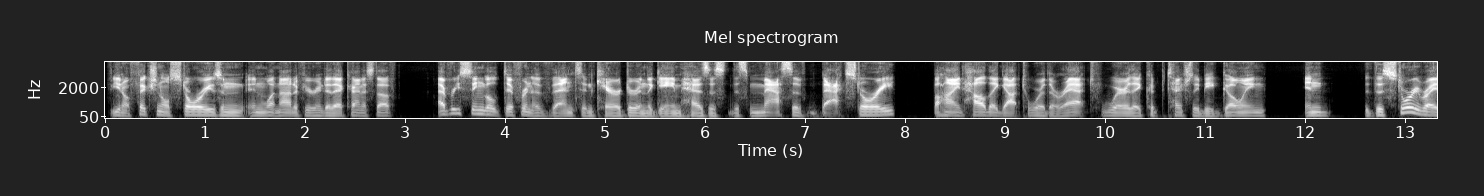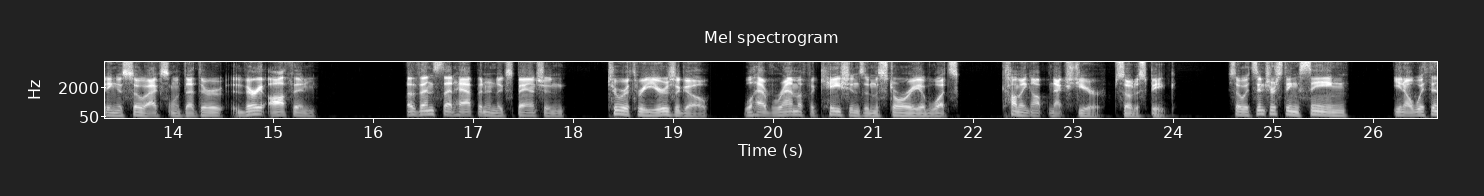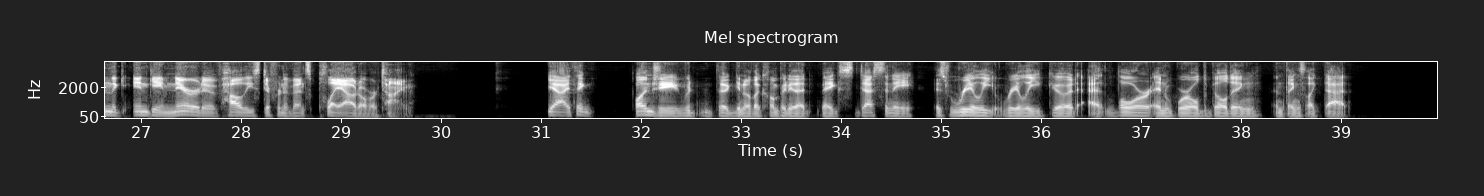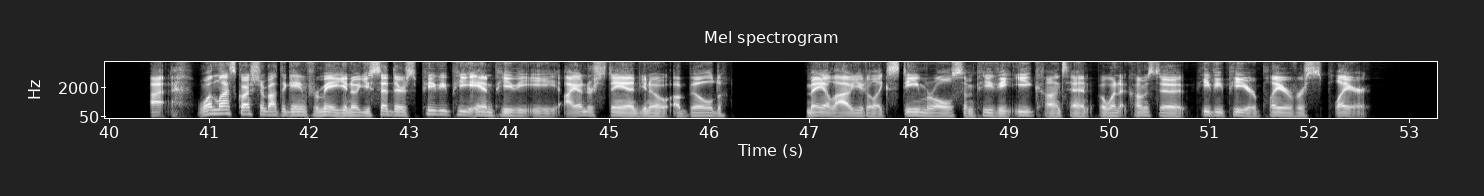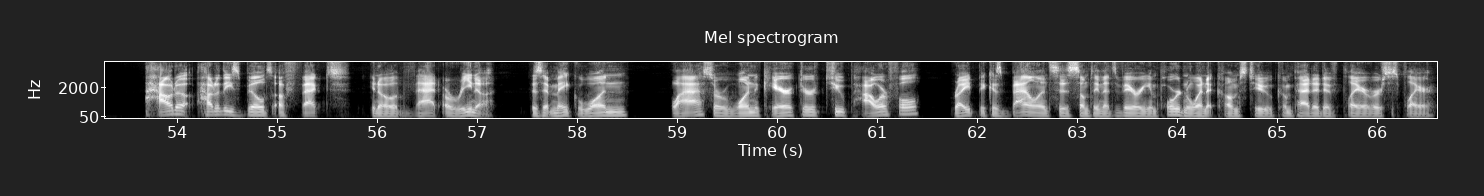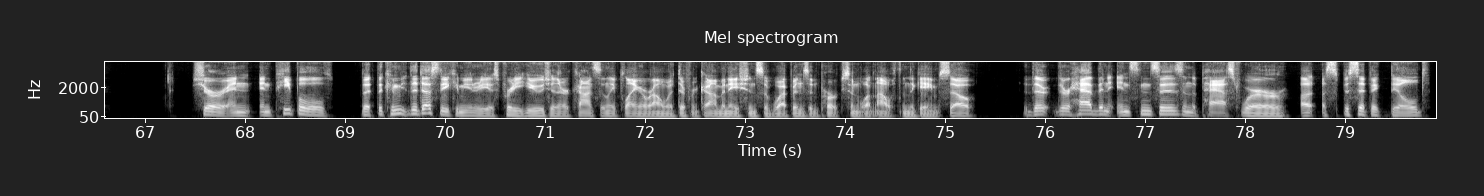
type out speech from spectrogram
you know, fictional stories and, and whatnot, if you're into that kind of stuff, every single different event and character in the game has this this massive backstory behind how they got to where they're at, where they could potentially be going. And the story writing is so excellent that there are very often events that happen in expansion two or three years ago will have ramifications in the story of what's coming up next year, so to speak. So it's interesting seeing, you know, within the in-game narrative how these different events play out over time. Yeah, I think Bungie, the you know the company that makes Destiny, is really really good at lore and world building and things like that. Uh, one last question about the game for me. You know, you said there's PvP and PvE. I understand. You know, a build may allow you to like steamroll some PvE content, but when it comes to PvP or player versus player, how do how do these builds affect you know that arena? Does it make one class or one character too powerful? Right, because balance is something that's very important when it comes to competitive player versus player. Sure, and and people the the, commu- the Destiny community is pretty huge, and they're constantly playing around with different combinations of weapons and perks and whatnot within the game. So there there have been instances in the past where a, a specific build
